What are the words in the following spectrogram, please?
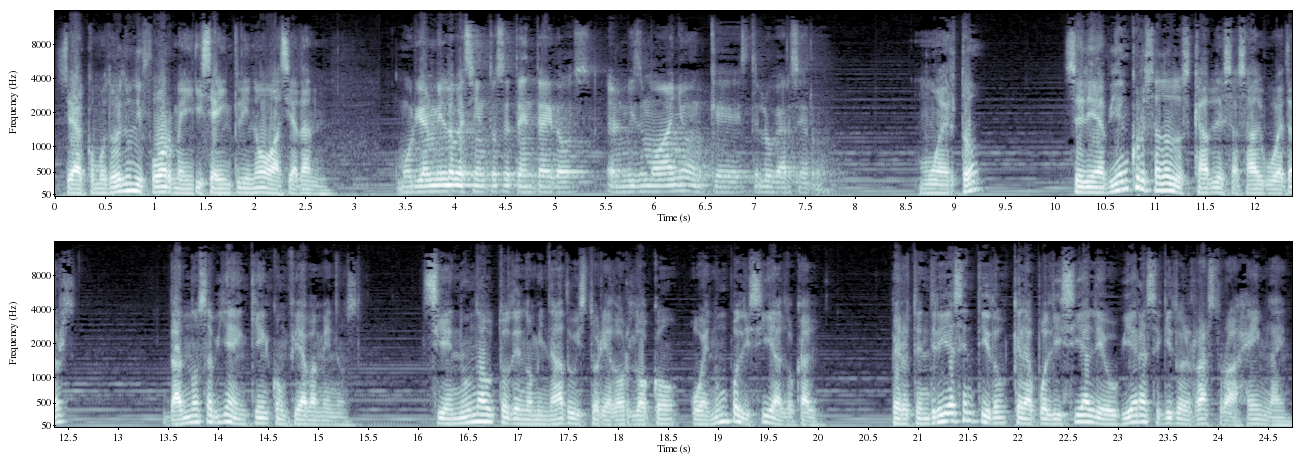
Se acomodó el uniforme y se inclinó hacia Dan. Murió en 1972, el mismo año en que este lugar cerró. ¿Muerto? ¿Se le habían cruzado los cables a Sal Weathers? Dan no sabía en quién confiaba menos, si en un autodenominado historiador loco o en un policía local. Pero tendría sentido que la policía le hubiera seguido el rastro a Heimlein.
